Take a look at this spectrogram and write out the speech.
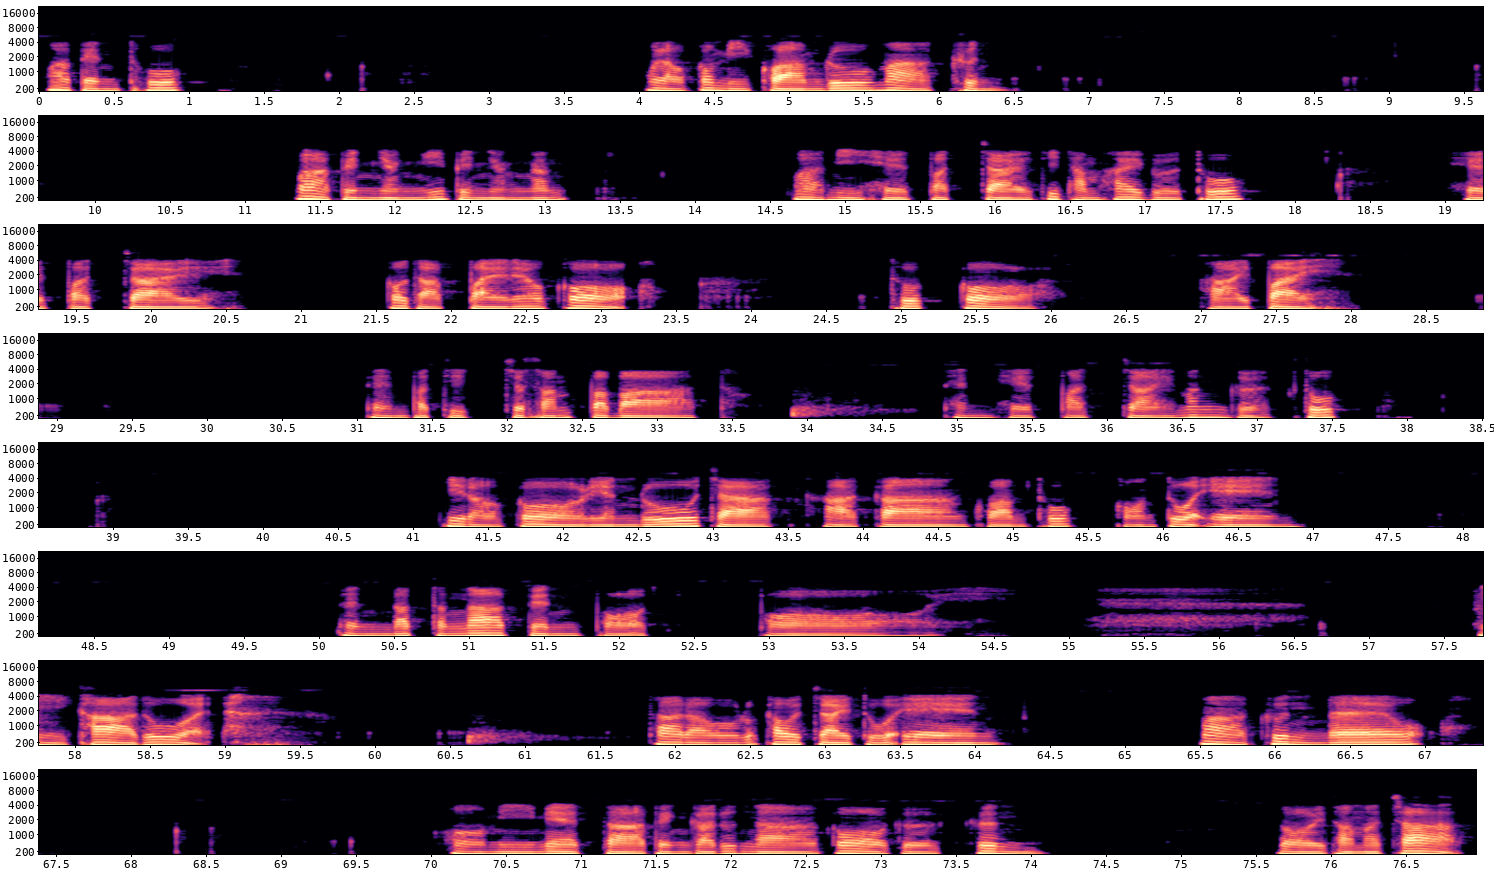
ว่าเป็นทุกข์ เราก็มีความรู้มากขึ้น ว่าเป็นอย่างนี้เป็นอย่างนั้น ว่ามีเหตุปัจจัยที่ทำให้เกิดทุกข์ เหตุปัจจัย ก็ดับไปแล้วก็ ทุกข์ก็หายไป เป็นปฏิจจสัมปบาท เป็นเหตุปัจจัยมั่งเกิดทุกข์ ที่เราก็เรียนรู้จากอาการความทุกข์ของตัวเอง เป็นรัตนะเป็นปอดปอยมีค่าด้วย ถ้าเราเข้าใจตัวเอง มากขึ้นแล้วก็มีเมตตาเป็นกรุณาก็เกิดขึ้น โดยธรรมชาติ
